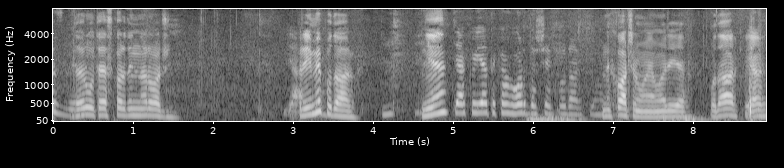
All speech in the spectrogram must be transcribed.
розмір. дарую тебе скоро день народження. Дякую. Прийми подарок. Ні? Дякую, я така горда, що я подарки. Не хоче моя Марія подарку. Я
